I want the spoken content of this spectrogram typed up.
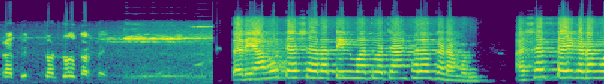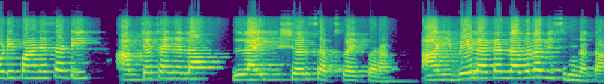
ट्रॅफिक कंट्रोल करता येईल. तर या होत्या शहरातील महत्त्वाच्या ठळक घडामोडी. अशाच काही घडामोडी पाहण्यासाठी आमच्या चॅनलला लाईक शेअर सबस्क्राईब करा आणि बेल आयकॉन दाबायला विसरू नका.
